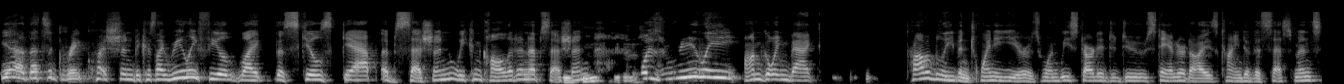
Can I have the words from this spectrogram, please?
Yeah, that's a great question because I really feel like the skills gap obsession, we can call it an obsession, mm-hmm, yes. was really, I'm going back probably even 20 years when we started to do standardized kind of assessments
